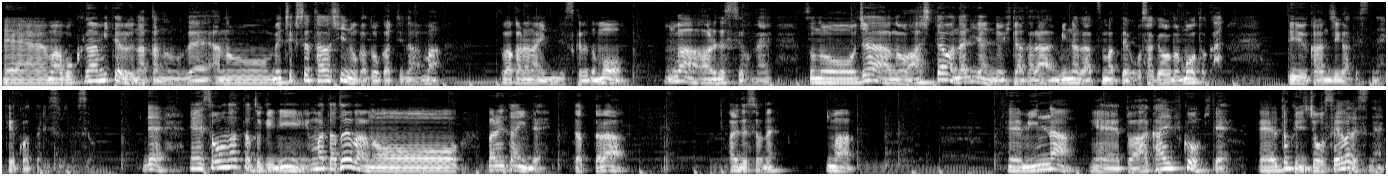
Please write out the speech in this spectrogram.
えー、まあ、僕が見てる中なので、あのー、めちゃくちゃ正しいのかどうかっていうのはまあわからないんですけれどもまああれですよねそのじゃああの明日は何々の日だからみんなで集まってお酒を飲もうとかっていう感じがですね結構あったりするんですよ。で、えー、そうなった時に、まあ、例えばあのー、バレンタインデーだったらあれですよねまあ、えー、みんな、えーと赤い服を着て、え、特に女性はですね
